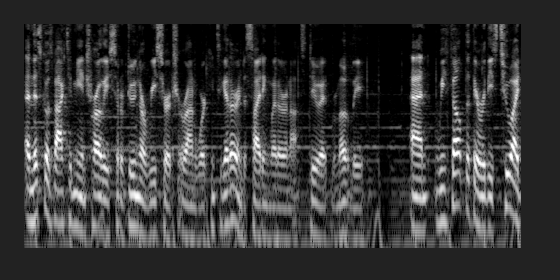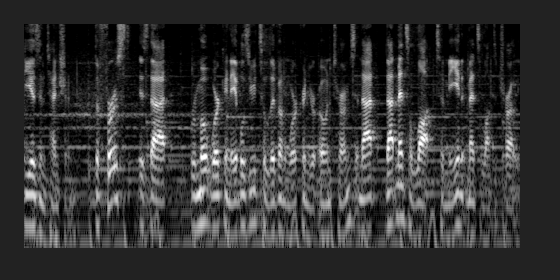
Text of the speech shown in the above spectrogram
And this goes back to me and Charlie sort of doing our research around working together and deciding whether or not to do it remotely. And we felt that there were these two ideas in tension. The first is that remote work enables you to live and work on your own terms and that that meant a lot to me and it meant a lot to charlie.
